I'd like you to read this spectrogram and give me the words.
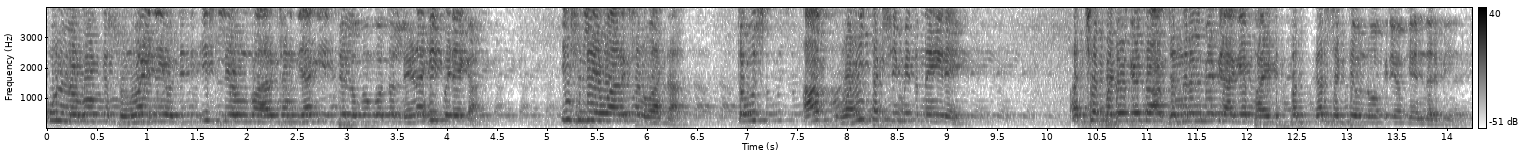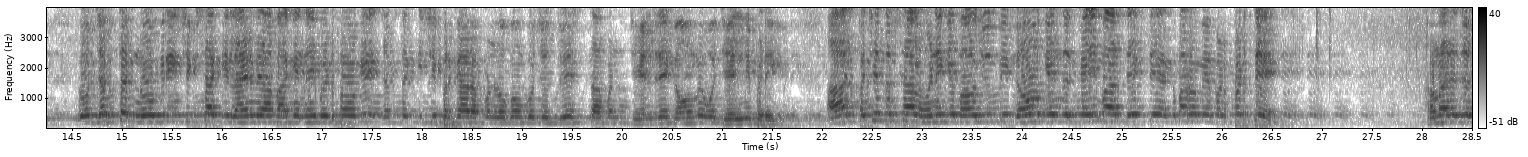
उन लोगों की सुनवाई नहीं होती थी, इसलिए उनको आरक्षण दिया कि इतने लोगों को तो लेना ही पड़ेगा। इसलिए वो आरक्षण हुआ था। तो उस, आप वहीं तक सीमित नहीं रहे। अच्छे पढ़ोगे तो आप जनरल में भी आगे फाइट कर सकते हो नौकरियों के अंदर भी। और जब तक नौकरी, शिक्षा की लाइन में आप आगे नहीं बढ़ पाओगे, जब तक इसी प्रकार अपन लोगों को जो द्वेषता अपन झेल रहे गाँव में, वो झेलनी पड़ेगी। आज पचहत्तर साल होने के बावजूद भी गाँव के अंदर कई बार देखते हैं, अखबारों में अपन पढ़ते हैं हमारे जो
